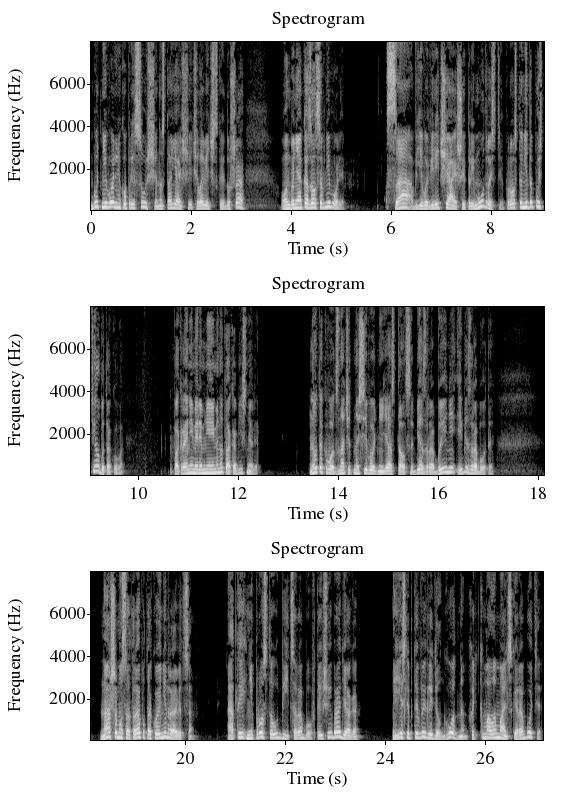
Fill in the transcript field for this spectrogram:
Будь невольнику присуща настоящая человеческая душа, он бы не оказался в неволе. Са в его величайшей премудрости просто не допустил бы такого. По крайней мере, мне именно так объясняли. Ну так вот, значит, на сегодня я остался без рабыни и без работы. Нашему сатрапу такое не нравится. А ты не просто убийца рабов, ты еще и бродяга. И если бы ты выглядел годным хоть к маломальской работе,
